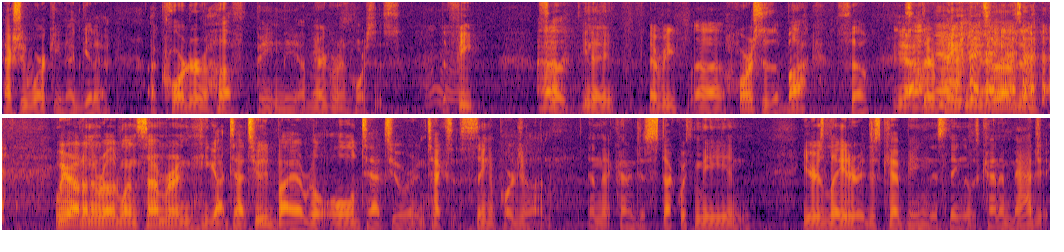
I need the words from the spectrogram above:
actually working, I'd get a, a quarter a hoof painting the uh, merry-go-round horses, the feet. So, you know, every uh, horse is a buck. So, Yeah. sit there Yeah. painting these hooves. And we were out on the road one summer and he got tattooed by a real old tattooer in Texas, Singapore John. And that kind of just stuck with me. And years later, it just kept being this thing that was kind of magic.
